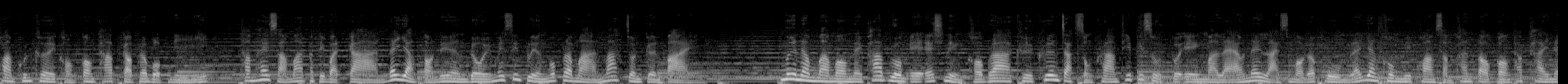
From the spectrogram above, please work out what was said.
ความคุ้นเคยของกองทัพกับระบบนี้ทำให้สามารถปฏิบัติการได้อย่างต่อเนื่องโดยไม่สิ้นเปลืองงบประมาณมากจนเกินไป เมื่อนำมามองในภาพรวม AH-1 Cobra คือเครื่องจักรสงครามที่พิสูจน์ตัวเองมาแล้วในหลายสมรภูมิ และยังคงมีความสำคัญต่อกองทัพไทยใน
